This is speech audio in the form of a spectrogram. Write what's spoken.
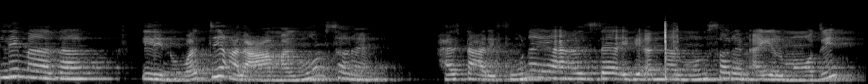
لماذا؟ لنودع العام المنصرم هل تعرفون يا أعزائي بأن المنصرم أي الماضي؟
